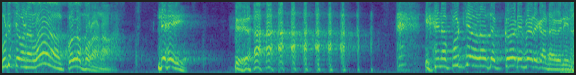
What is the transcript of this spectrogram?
பிடிச்சவனெல்லாம் கொல்ல போறானா? டேய். என்ன பிடிச்சவன கோடி பேர் காட்டா வெளியில.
